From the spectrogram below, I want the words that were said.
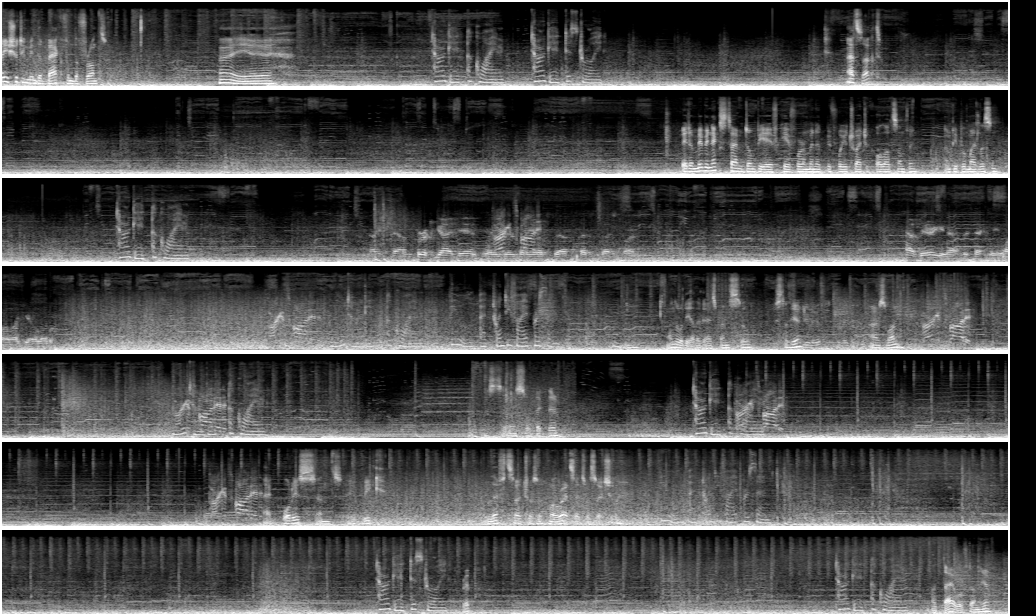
Are you shooting me in the back from the front? Ay, ay, ay. Target acquired. Target destroyed. That sucked. Wait, maybe next time don't be AFK for a minute before you try to call out something, and people might listen. Target acquired. Nice job. First guy did, where Target everybody else, uh, that's the best part. How dare you not protect me while I yell at him? Target spotted. New target acquired. Fuel at 25%. I wonder where the other guys went still. Still here? You live. There's one. Target spotted. Target target spotted. acquired. Still still back there. Target Target acquired. spotted. Target spotted. Ag 40s and a weak left side torso. Well, right side torso actually. Fuel at 25%. Target destroyed. Rip. Target acquired. A direwolf er down here.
